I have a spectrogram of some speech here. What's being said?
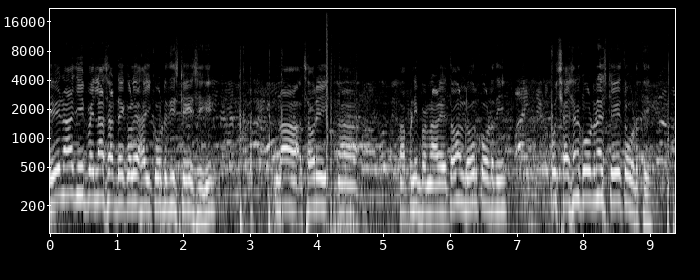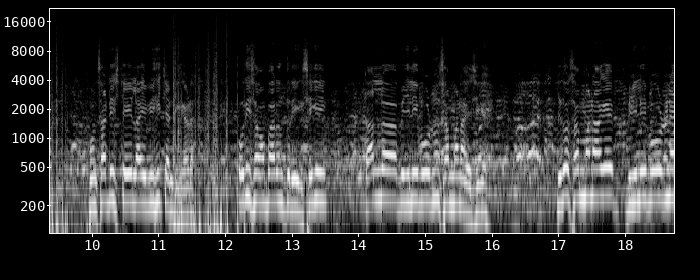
ਇਹ ਨਾ ਜੀ, ਪਹਿਲਾਂ ਸਾਡੇ ਕੋਲੇ ਹਾਈ ਕੋਰਟ ਦੀ ਸਟੇ ਸੀਗੀ। ਨਾ ਸੌਰੀ ਆਪਣੀ ਬਰਨਾਲੇ ਤੋਂ ਲੋਅਰ ਕੋਰਟ ਦੀ। ਉਹ ਸੈਸ਼ਨ ਕੋਰਟ ਨੇ ਸਟੇ ਤੋੜਤੀ। ਹੁਣ ਸਾਡੀ ਸਟੇ ਲਾਈ ਵੀ ਸੀ ਚੰਡੀਗੜ੍ਹ। ਉਹਦੀ ਸੋਮਵਾਰ ਨੂੰ ਤਰੀਕ ਸੀਗੀ। ਕੱਲ ਬਿਜਲੀ ਬੋਰਡ ਨੂੰ ਸੰਮਣ ਆਏ ਸੀਗੇ। ਜਦੋਂ ਸੰਮਣ ਆ ਗਏ, ਬਿਜਲੀ ਬੋਰਡ ਨੇ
